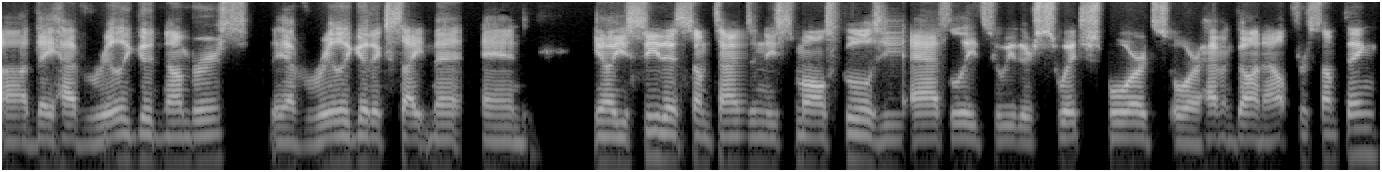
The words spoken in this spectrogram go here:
uh, they have really good numbers. They have really good excitement, and you know you see this sometimes in these small schools. You athletes who either switch sports or haven't gone out for something,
